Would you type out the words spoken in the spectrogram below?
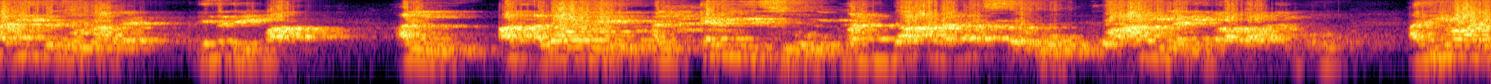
ஹதீஸை சொல்றாங்க. அது என்ன தெரியுமா? அல் அ- அதாவது அல் கலீசு மன்தான நஃப்ஸஹு வ அமில லிமா பஅதஹு அறிவாளி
